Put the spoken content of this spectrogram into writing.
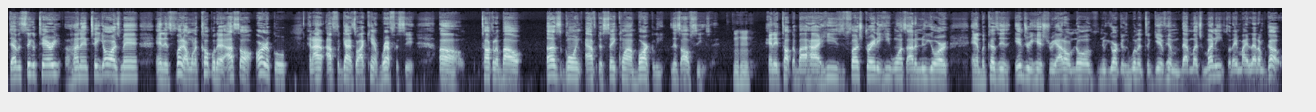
Devin Singletary, 110 yards, man. And it's funny, I want to couple that. I saw an article and I, I forgot, so I can't reference it. Um, talking about us going after Saquon Barkley this offseason. Mm-hmm. and it talked about how he's frustrated. He wants out of New York, and because his injury history, I don't know if New York is willing to give him that much money, so they might let him go.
